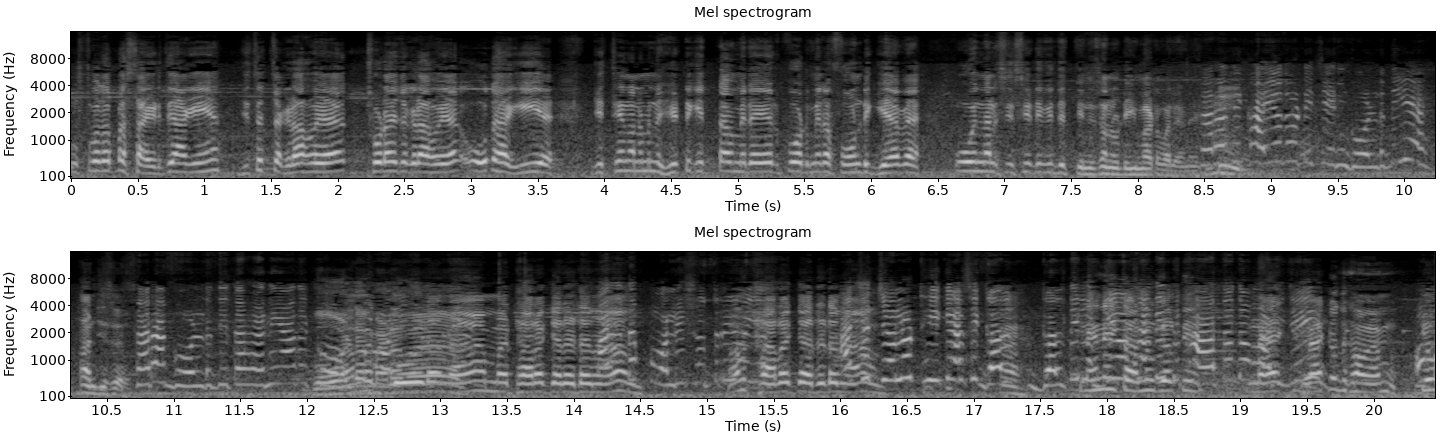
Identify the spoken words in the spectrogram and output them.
ਉਸ ਤੋਂ ਬਾਅਦ ਆਪਾਂ ਸਾਈਡ ਤੇ ਆ ਗਏ ਆ ਜਿੱਥੇ ਝਗੜਾ ਹੋਇਆ ਥੋੜਾ ਝਗੜਾ ਹੋਇਆ ਉਹ ਤਾਂ ਹੈਗੀ ਹੈ। ਜਿੱਥੇ ਇਹਨਾਂ ਨੇ ਮੈਨੂੰ ਹਿੱਟ ਕੀਤਾ ਮੇਰਾ 에어ਪੋਰਟ ਮੇਰਾ ਫੋਨ ਡਿੱਗਿਆ ਹੋਇਆ ਉਹ ਇਹਨਾਂ ਨੇ ਸੀਸੀਟੀਵੀ ਦਿੱਤੀ ਨਹੀਂ ਸਾਨੂੰ ਡੀਮਾਰਟ ਵਾਲਿਆਂ ਨੇ। ਸਰ ਆਹ ਦਿਖਾਈਓ ਤੁਹਾਡੀ ਚੇਨ 골ਡ ਦੀ ਹੈ? ਹਾਂਜੀ ਸਰ ਸਰ ਆਹ 골ਡ ਦੀ ਤਾਂ ਹੈ ਨਹੀਂ ਆ ਦੇਖੋ। Gold ਹੈ madam। ਗੋਲਡ ਮੈਮ 18 ਕੈਰਟ ਹੈ ਅਰੇ ਤਾਂ ਮੈਮ ਪਾਲਿਸ਼ ਉਤਰੀ ਹੋਈ ਹੈ 18 ਕੈਰਟ ਹੈ ਅੱਛਾ ਮੈਮ ਚਲੋ ਠੀਕ ਹੈ ਅਸੀਂ ਗਲ- ਗਲਤੀ ਨਹੀਂ ਨਹੀਂ ਤੁਹਾਨੂੰ ਗਲਤੀ ਦਿਖਾ ਤਾਂ ਦੋ ਮੈਂ ਮੈਂ ਕਿਉਂ ਦਿਖਾਵਾਂ ਮੈਮ ਕਿਉਂ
